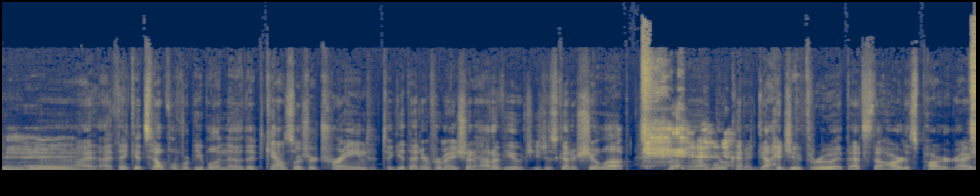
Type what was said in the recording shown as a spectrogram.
Mm-hmm. Uh, I, I, think it's helpful for people to know that counselors are trained to get that information out of you. You just got to show up and they'll kind of guide you through it. That's the hardest part, right?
